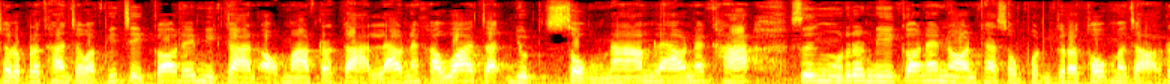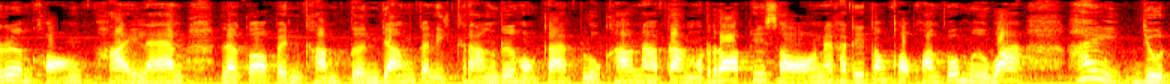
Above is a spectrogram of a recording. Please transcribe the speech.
ชลประทานจังหวัดพิจิตรก็ได้มีการออกมาประกาศแล้วนะคะ ว่าจะหยุดส่งน้ำแล้วนะคะ ซึ่งเรื่องนี้ก็แน่นอนค่ะส่งผลกระทบมาจากเรื่องของภัยแล้ง แล้วก็เป็นคำเตือนย้ำกันอีกครั้งเรื่องของการปลูกข้าวนาปรังรอบที่2นะคะที่ต้องขอความร่วมมือว่าให้หยุด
